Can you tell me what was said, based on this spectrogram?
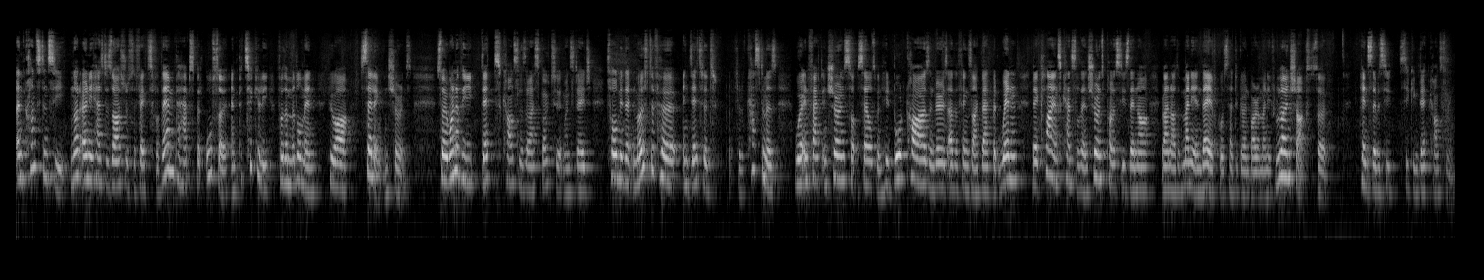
inconstancy not only has disastrous effects for them, perhaps, but also and particularly for the middlemen who are selling insurance. So, one of the debt counselors that I spoke to at one stage told me that most of her indebted sort of customers were in fact insurance salesmen who'd bought cars and various other things like that. But when their clients cancelled their insurance policies, they now ran out of money, and they, of course, had to go and borrow money from loan sharks. So, hence, they were see- seeking debt counselling.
